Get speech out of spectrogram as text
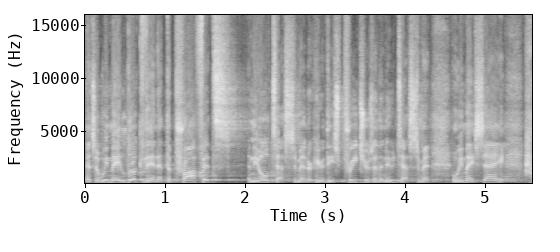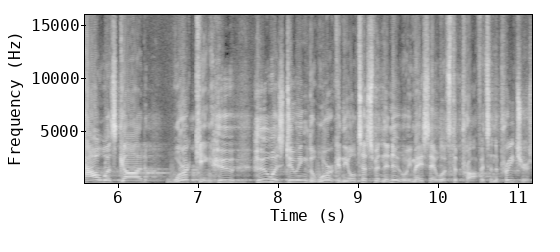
And so we may look then at the prophets in the Old Testament or hear these preachers in the New Testament, and we may say, How was God working? Who, who was doing the work in the Old Testament and the New? And we may say, Well, it's the prophets and the preachers.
